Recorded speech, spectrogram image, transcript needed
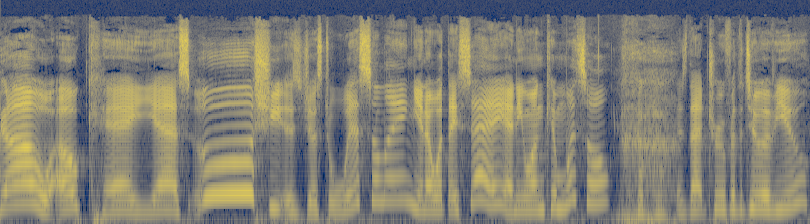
Oh, okay, yes. Ooh, she is just whistling. You know what they say anyone can whistle. is that true for the two of you?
